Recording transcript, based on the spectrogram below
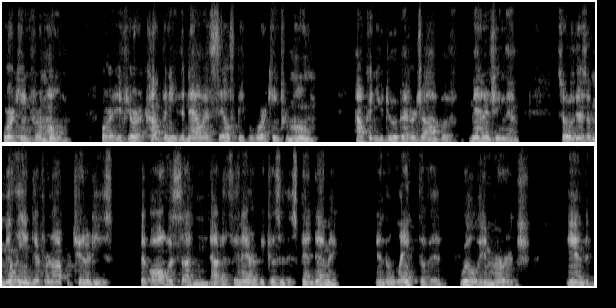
working from home? Or if you're a company that now has salespeople working from home how can you do a better job of managing them? So there's a million different opportunities that all of a sudden, out of thin air because of this pandemic, and the length of it will emerge. And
